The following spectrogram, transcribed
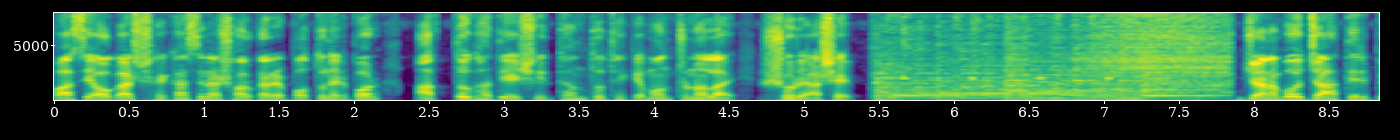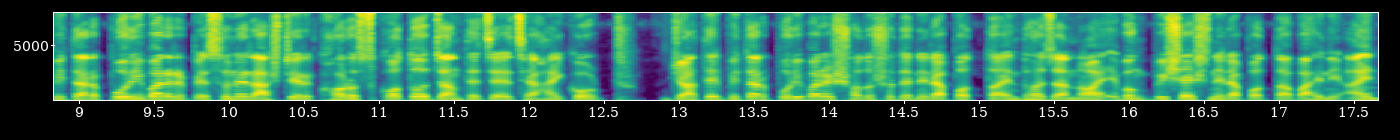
পাঁচে অগাস্ট শেখ হাসিনা সরকারের পতনের পর আত্মঘাতী এই সিদ্ধান্ত থেকে মন্ত্রণালয় সরে আসে। জানাব জাতির পিতার পরিবারের পেছনে রাষ্ট্রের খরচ কত জানতে চেয়েছে হাইকোর্ট। জাতির পিতার পরিবারের সদস্যদের নিরাপত্তা আইন দু হাজার নয় এবং বিশেষ নিরাপত্তা বাহিনী আইন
